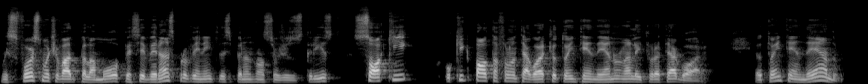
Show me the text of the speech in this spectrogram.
um esforço motivado pelo amor, perseverança proveniente da esperança do nosso Senhor Jesus Cristo. Só que, o que, que Paulo está falando até agora que eu estou entendendo na leitura até agora? Eu estou entendendo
